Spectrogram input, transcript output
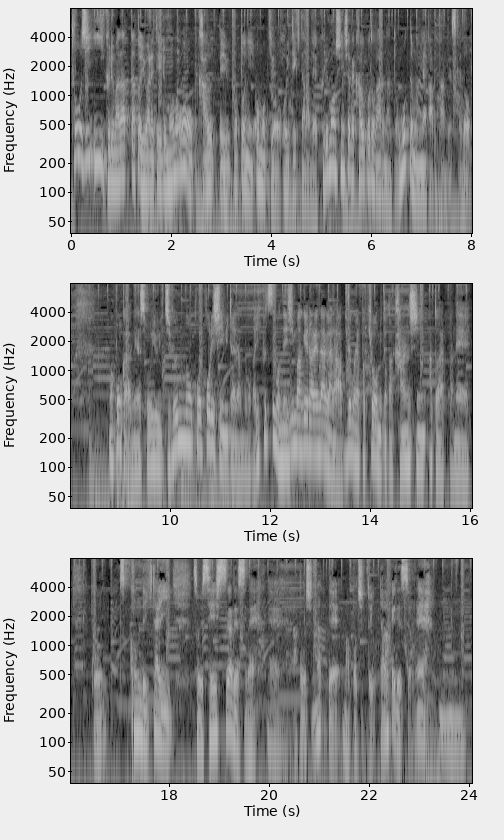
当時いい車だったと言われているものを買うっていうことに重きを置いてきたので、車を新車で買うことがあるなんて思ってもみなかったんですけど、まあ、今回はね、そういう自分のこうポリシーみたいなものがいくつもねじ曲げられながら、でもやっぱ興味とか関心、あとはやっぱね、こう、突っ込んでいきたい、そういう性質がですね、えー、後押しになって、まあ、ポチッといったわけですよね。うん。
